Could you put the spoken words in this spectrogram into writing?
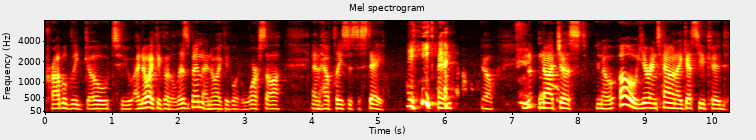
probably go to. I know I could go to Lisbon. I know I could go to Warsaw, and have places to stay. yeah. And you know, n- not just you know, oh, you're in town. I guess you could.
